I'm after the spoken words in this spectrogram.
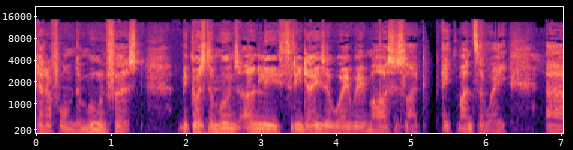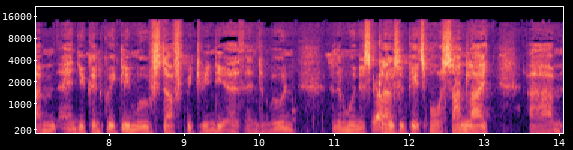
terraform the moon first because the moon's only three days away, where Mars is like eight months away. Um, and you can quickly move stuff between the Earth and the moon. The moon is yeah. closer, gets more sunlight, um,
